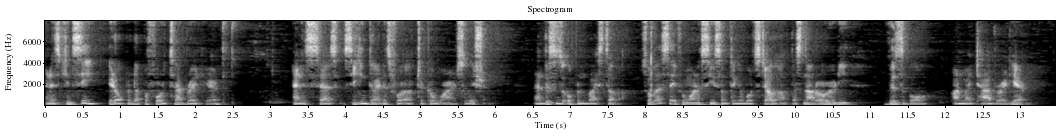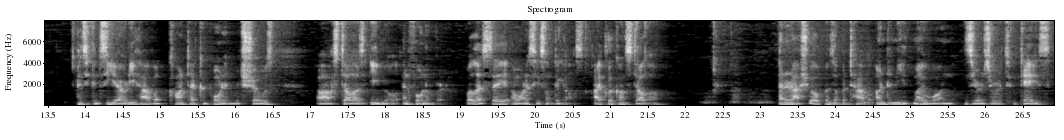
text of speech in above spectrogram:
And as you can see, it opened up a fourth tab right here. And it says seeking guidance for electrical wire installation. And this is opened by Stella. So let's say if I want to see something about Stella that's not already visible on my tab right here. As you can see, I already have a contact component which shows uh, Stella's email and phone number. But let's say I want to see something else. I click on Stella, and it actually opens up a tab underneath my 1002 case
